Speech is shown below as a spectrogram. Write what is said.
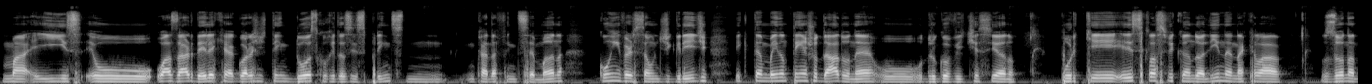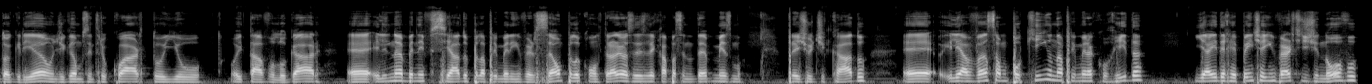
mas o, o azar dele é que agora a gente tem duas corridas sprints em cada fim de semana, com inversão de grid, e que também não tem ajudado né, o, o Drogovic esse ano. Porque ele se classificando ali né, naquela zona do agrião, digamos, entre o quarto e o oitavo lugar, é, ele não é beneficiado pela primeira inversão, pelo contrário, às vezes ele acaba sendo até mesmo prejudicado. É, ele avança um pouquinho na primeira corrida, e aí de repente inverte de novo,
